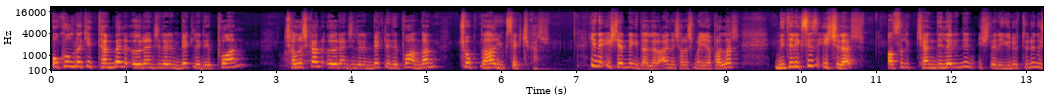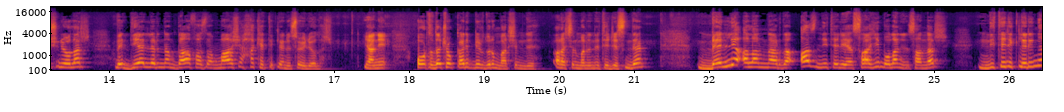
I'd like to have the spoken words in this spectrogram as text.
Okuldaki tembel öğrencilerin beklediği puan çalışkan öğrencilerin beklediği puandan çok daha yüksek çıkar. Yine iş yerine giderler, aynı çalışmayı yaparlar. Niteliksiz işçiler asıl kendilerinin işleri yürüttüğünü düşünüyorlar ve diğerlerinden daha fazla maaşı hak ettiklerini söylüyorlar. Yani ortada çok garip bir durum var şimdi araştırmanın neticesinde. Belli alanlarda az niteliğe sahip olan insanlar niteliklerini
